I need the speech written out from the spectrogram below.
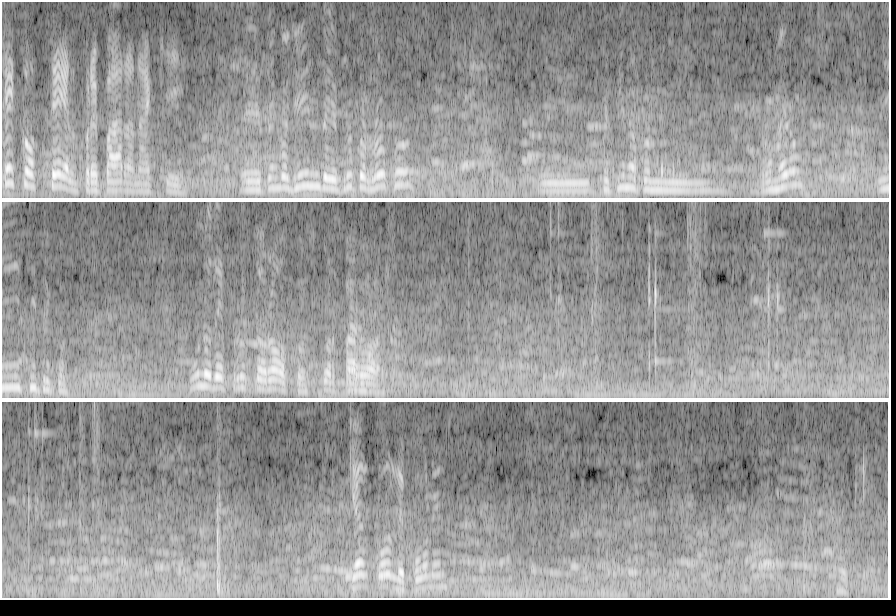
¿Qué cóctel preparan aquí? Eh, tengo gin de frutos rojos, eh, pepino con romero y cítricos. Uno de frutos rojos, por favor. ¿Qué alcohol le ponen? Okay.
